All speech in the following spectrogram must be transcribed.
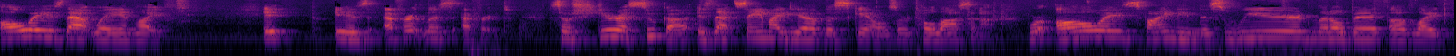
always that way in life. It is effortless effort. So Sthira is that same idea of the scales or Tolasana. We're always finding this weird little bit of like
